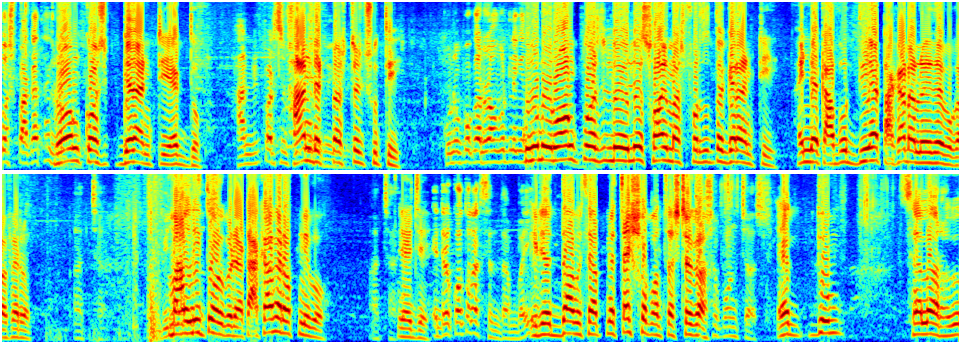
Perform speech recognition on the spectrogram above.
কস পাকা থাকবে? রং কস গ্যারান্টি একদম। হান্ড্রেড পার্সেন্ট হান্ড্রেড পার্সেন্ট সুতি। কোনো প্রকার রং উঠলে কোন রং লইলে ছয় মাস পর্যন্ত গ্যারান্টি আইনা কাপড় দিয়া টাকাটা লয়ে যাব গা ফেরত। আচ্ছা। মাল নিতে হবে না টাকা ফেরত নিব। আচ্ছা। এই যে। এটার কত রাখছেন দাম ভাই? এটার দাম হচ্ছে আপনার চারশো পঞ্চাশ টাকা। পঞ্চাশ। একদম সেলার হবে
